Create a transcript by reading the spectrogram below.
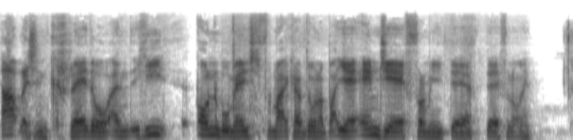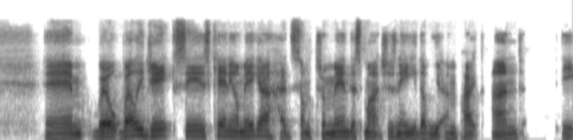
That was incredible. And he honourable mention for Matt Cardona. But yeah, MJF for me, yeah, definitely. Um, well, Willie Jake says Kenny Omega had some tremendous matches in AEW Impact and eh,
